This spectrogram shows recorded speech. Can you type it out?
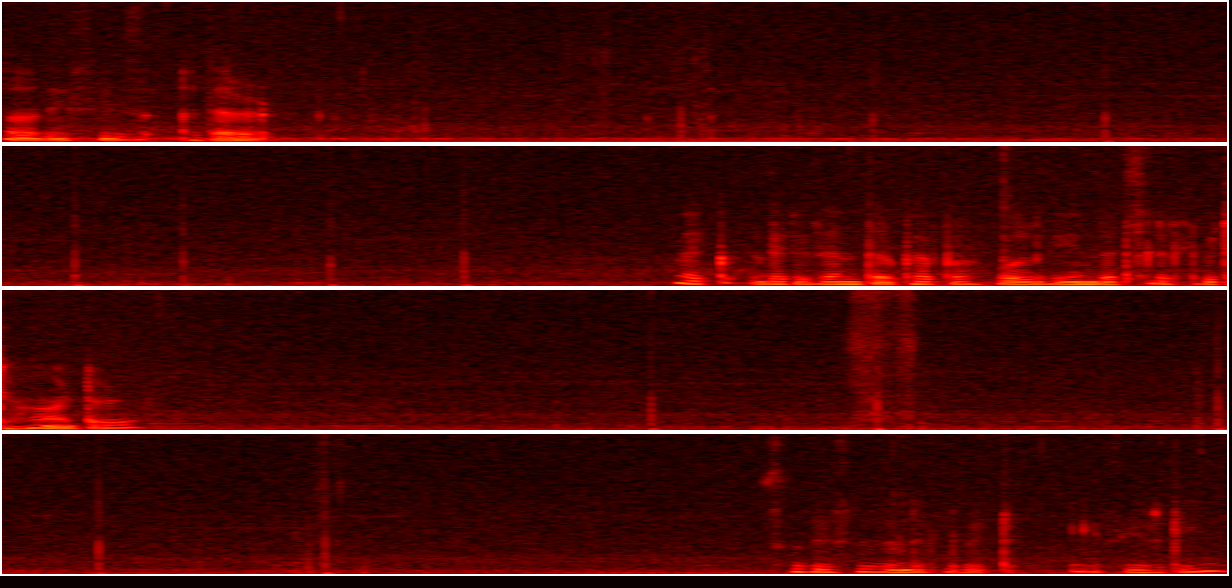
so this is other. Like there is another pepper ball game that's a little bit harder. So this is a little bit easier game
